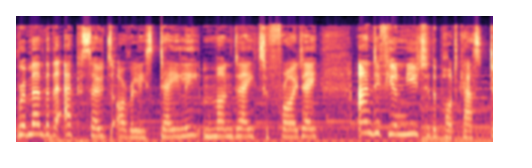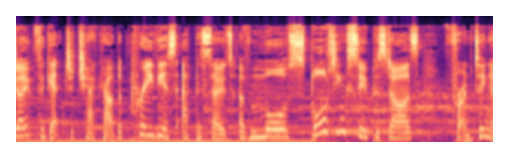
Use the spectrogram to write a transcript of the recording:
Remember that episodes are released daily, Monday to Friday. And if you're new to the podcast, don't forget to check out the previous episodes of more sporting superstars fronting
